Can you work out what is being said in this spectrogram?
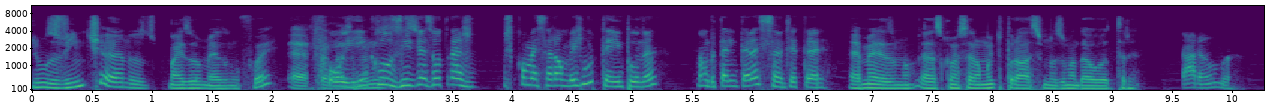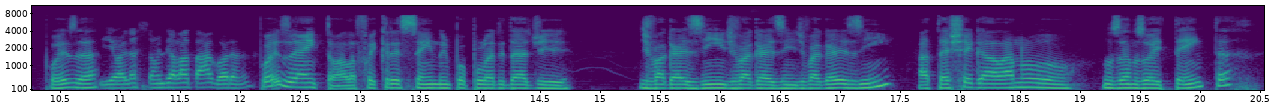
de uns 20 anos, mais ou menos, não foi? É, foi, mais Foi, ou menos inclusive isso. as outras duas começaram ao mesmo tempo, né? É um detalhe interessante até. É mesmo, elas começaram muito próximas uma da outra. Caramba. Pois é. E olha só onde ela tá agora, né? Pois é, então, ela foi crescendo em popularidade devagarzinho, devagarzinho, devagarzinho, até chegar lá no, nos anos 80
